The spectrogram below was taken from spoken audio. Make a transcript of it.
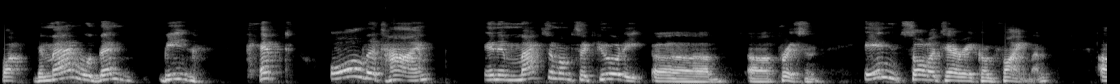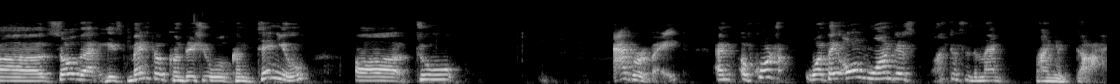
But the man would then be kept all the time in a maximum security uh, uh, prison in solitary confinement uh, so that his mental condition will continue uh, to aggravate. And of course, what they all want is why doesn't the man finally die?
